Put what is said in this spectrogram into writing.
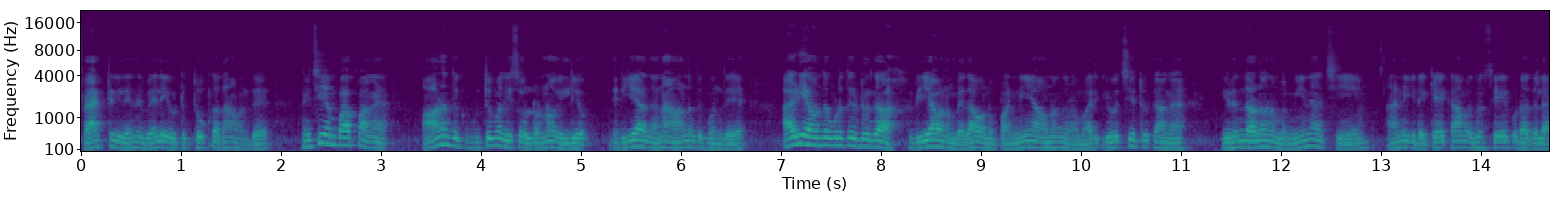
ஃபேக்ட்ரியிலேருந்து வேலையை விட்டு தூக்க தான் வந்து நிச்சயம் பார்ப்பாங்க. ஆனந்துக்கு புத்திமதி சொல்கிறனோ இல்லையோ ரியா தானே ஆனந்துக்கு வந்து ஐடியா வந்து கொடுத்துக்கிட்டு இருக்கா. ரியாவை நம்ம ஏதாவது ஒன்று பண்ணியே ஆகணுங்கிற மாதிரி யோசிச்சுட்டு இருக்காங்க. இருந்தாலும் நம்ம மீனாட்சி அன்னிக்கிட்ட கேட்காம எதுவும் செய்யக்கூடாதுல்ல.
